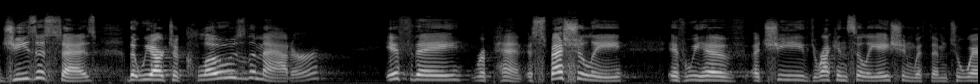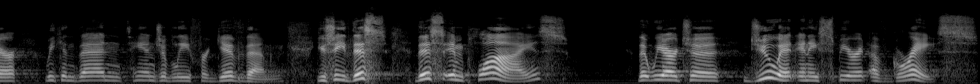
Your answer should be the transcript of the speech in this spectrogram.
Jesus says that we are to close the matter if they repent, especially if we have achieved reconciliation with them to where we can then tangibly forgive them. You see, this, this implies that we are to do it in a spirit of grace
